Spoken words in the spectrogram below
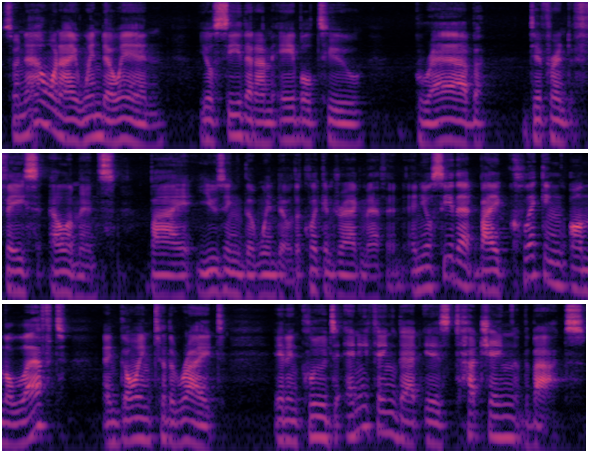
So now when I window in, you'll see that I'm able to grab different face elements by using the window, the click and drag method. And you'll see that by clicking on the left and going to the right, it includes anything that is touching the box.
